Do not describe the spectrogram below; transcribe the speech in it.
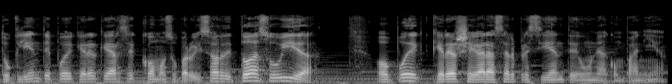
Tu cliente puede querer quedarse como supervisor de toda su vida o puede querer llegar a ser presidente de una compañía.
